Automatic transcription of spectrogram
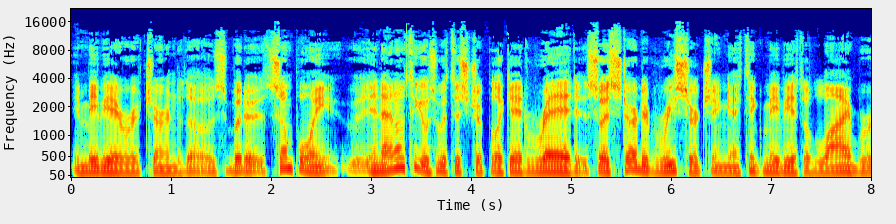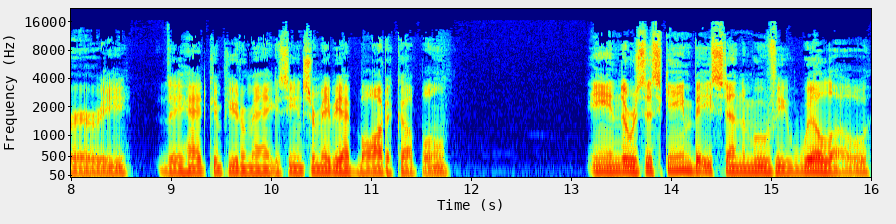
and maybe I returned those. But at some point, and I don't think it was with this trip. Like I had read, so I started researching. I think maybe at the library they had computer magazines, or maybe I bought a couple. And there was this game based on the movie Willow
